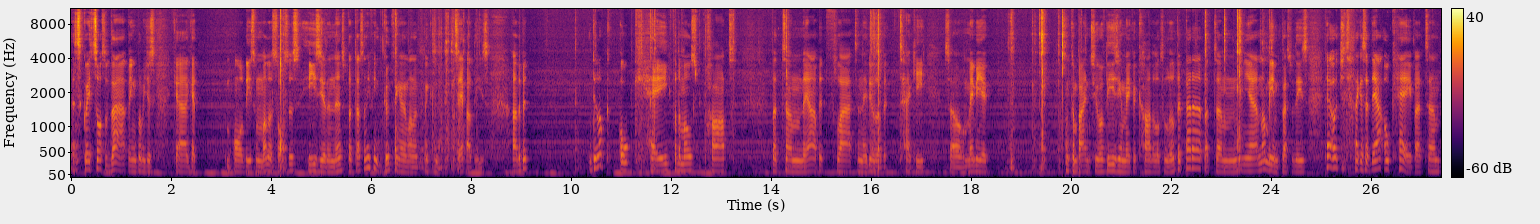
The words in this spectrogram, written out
that's a great source of that but you can probably just uh, get all these from other sources. Easier than this but that's the only thing, good thing I want to say about these. Uh, the bit they look okay for the most part but um, they are a bit flat and they do a little bit tacky. So maybe a, combine two of these you can make a car that looks a little bit better but um, yeah I'm not really impressed with these. They're just, like I said they are okay but um,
